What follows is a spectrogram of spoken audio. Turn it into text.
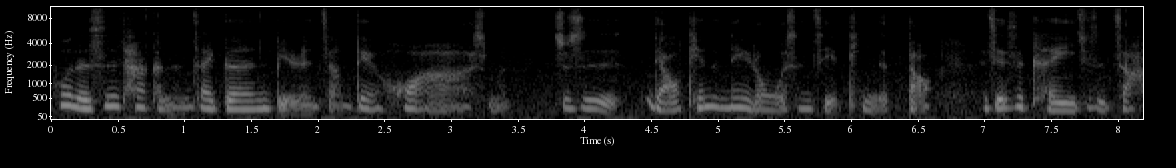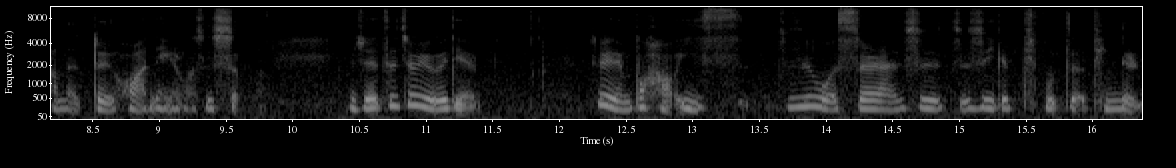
或者是他可能在跟别人讲电话啊什么，就是聊天的内容，我甚至也听得到，而且是可以就是知道他们的对话内容是什么，我觉得这就有一点。就有点不好意思，就是我虽然是只是一个负责听的人，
